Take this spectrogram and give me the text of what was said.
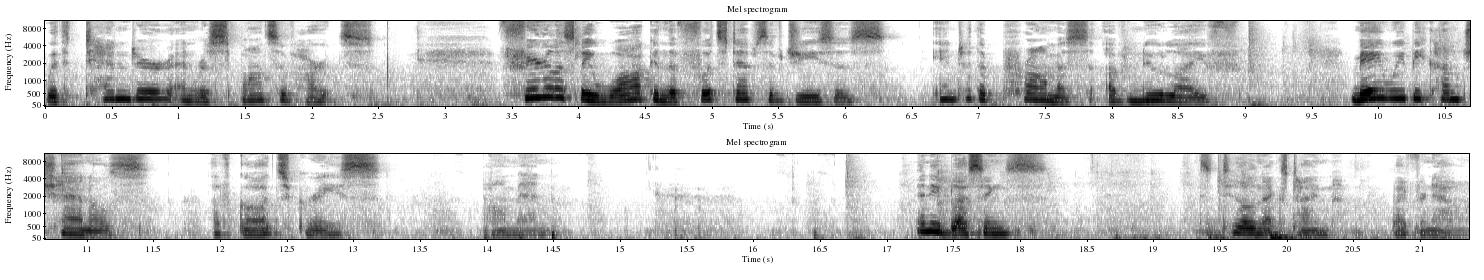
with tender and responsive hearts, fearlessly walk in the footsteps of Jesus into the promise of new life. May we become channels of God's grace. Amen. Any blessings? Till next time. Bye for now.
